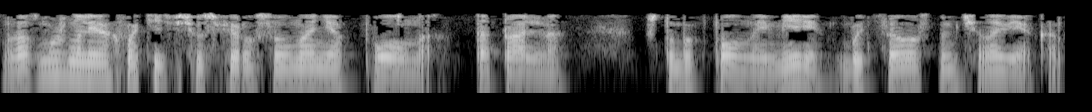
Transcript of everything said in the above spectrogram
Возможно ли охватить всю сферу сознания полно, тотально, чтобы в полной мере быть целостным человеком?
